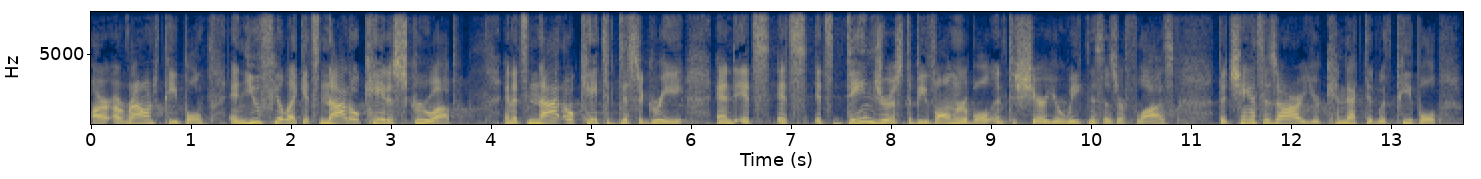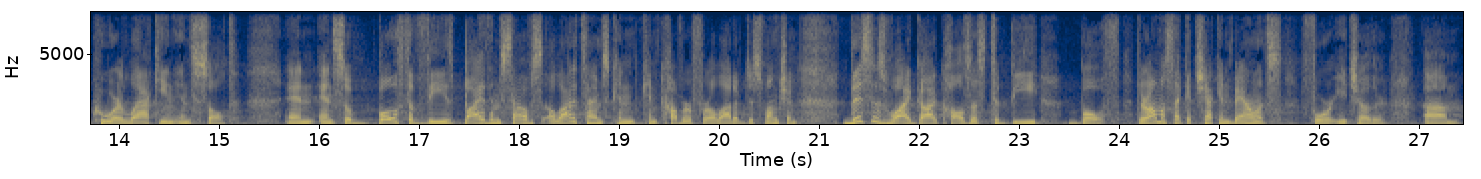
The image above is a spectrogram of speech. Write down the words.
are around people and you feel like it's not okay to screw up, and it's not okay to disagree, and it's, it's, it's dangerous to be vulnerable and to share your weaknesses or flaws, the chances are you're connected with people who are lacking in salt. And, and so both of these by themselves, a lot of times, can, can cover for a lot of dysfunction. This is why God calls us to be both. They're almost like a check and balance for each other. Um,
